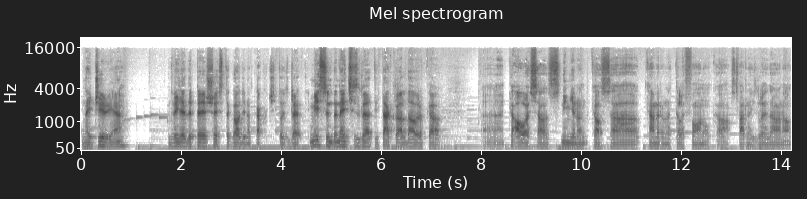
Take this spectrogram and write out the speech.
Nigeria, 2056. godina, kako će to izgledati. Mislim da neće izgledati tako, ali dobro, kao, kao ovo je sa snimljeno, kao sa kamerom na telefonu, kao stvarno izgleda ono,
